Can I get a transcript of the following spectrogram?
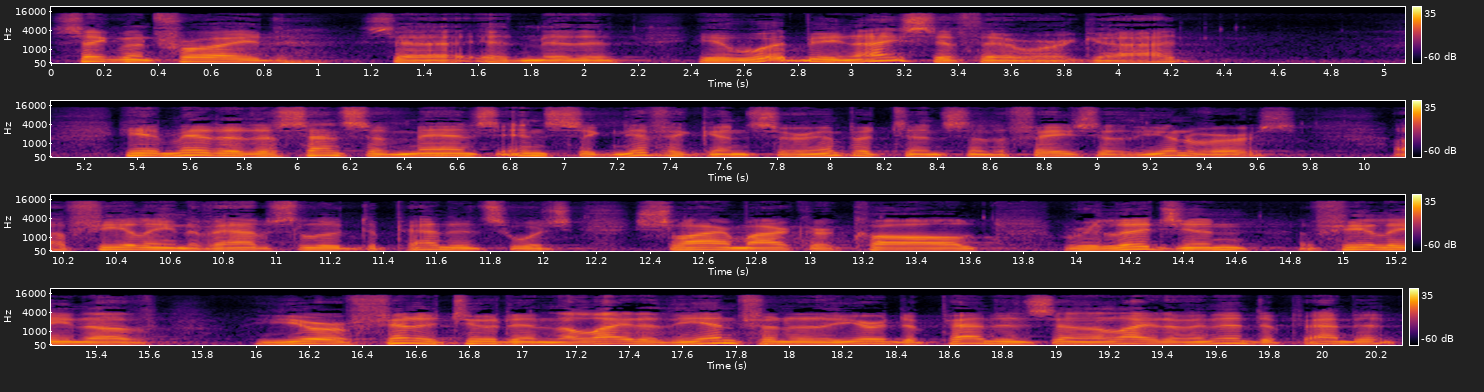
Sigmund Freud said, admitted it would be nice if there were a God. He admitted a sense of man's insignificance or impotence in the face of the universe, a feeling of absolute dependence, which Schleiermacher called religion, a feeling of your finitude in the light of the infinite, your dependence in the light of an independent.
